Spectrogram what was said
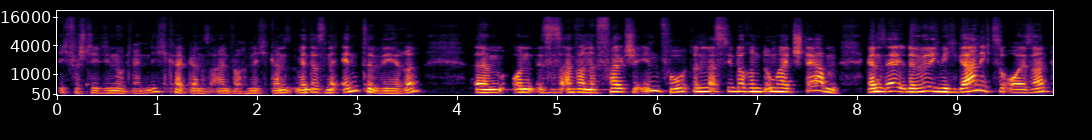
Ich verstehe die Notwendigkeit ganz einfach nicht. Ganz, wenn das eine Ente wäre ähm, und es ist einfach eine falsche Info, dann lass sie doch in Dummheit sterben. Ganz ehrlich, da würde ich mich gar nicht zu äußern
